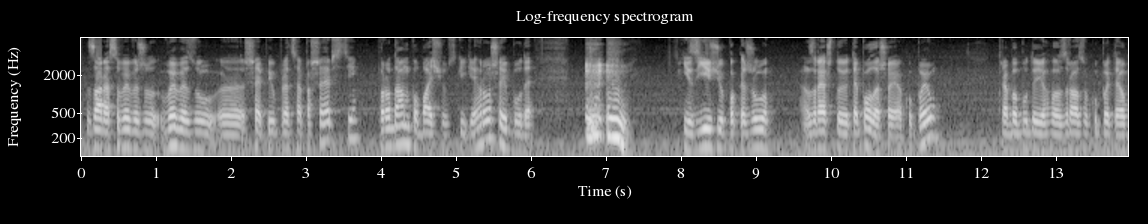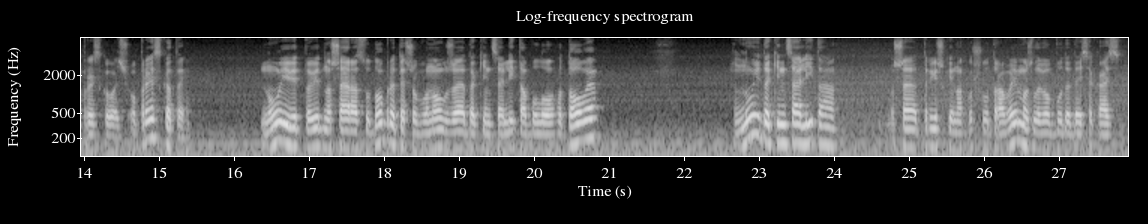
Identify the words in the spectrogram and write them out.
Зараз вивезу, вивезу е, ще півприцепа шерсті, продам, побачу, скільки грошей буде. І з'їжджу, покажу зрештою те поле, що я купив. Треба буде його зразу купити оприскувач, оприскати. Ну і відповідно ще раз удобрити, щоб воно вже до кінця літа було готове. Ну і до кінця літа ще трішки накушу трави, можливо, буде десь якась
